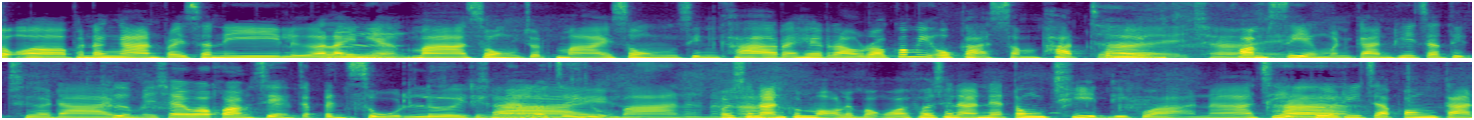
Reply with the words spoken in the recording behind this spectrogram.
่งเอ่อพนักงานไปรษณีย์หรืออะไรเนี่ยอืมมาส่งจดหมายส่งสินค้าอะไรให้เรา เราก็มีโอกาสสัมผัสก็ใช่มีใช่ความเสี่ยงเหมือนกันที่จะติดเชื้อได้ คือไม่ใช่ว่าความเสี่ยงจะเป็นศูนย์เลยถึงแม้ใช่เราจะอยู่บ้านนะนะคะเพราะฉะนั้นคุณหมอเลยบอกว่าเพราะฉะนั้นเนี่ยต้องฉีดดีกว่านะ ฉีดค่ะเพื่อที่จะป้องกัน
